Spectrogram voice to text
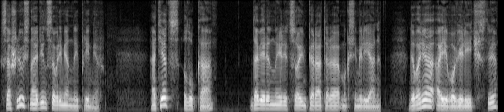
Сошлюсь на один современный пример. Отец Лука, доверенное лицо императора Максимилиана, говоря о его величестве,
